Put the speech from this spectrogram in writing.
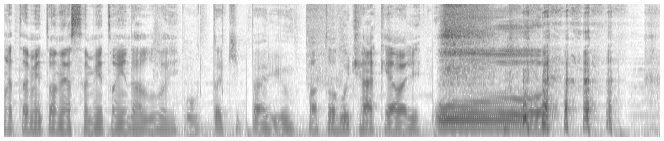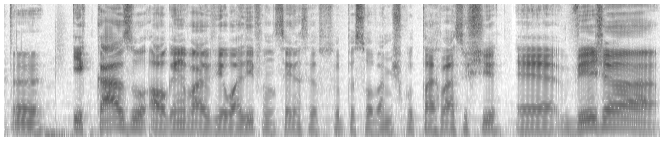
Eu também tô nessa, também tô indo à lua aí. Puta que pariu. Faltou Ruth e Raquel ali. O... É. e caso alguém vai ver o Arif, não sei né, se a pessoa vai me escutar e vai assistir, é, veja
